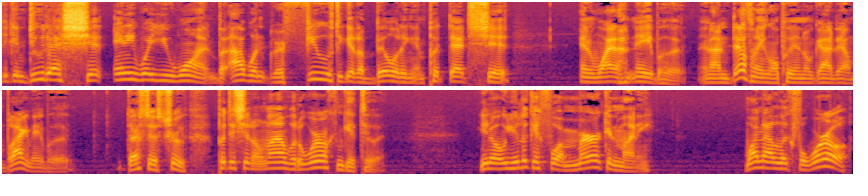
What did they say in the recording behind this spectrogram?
You can do that shit anywhere you want, but I wouldn't refuse to get a building and put that shit in white neighborhood. And I'm definitely ain't gonna put in no goddamn black neighborhood. That's just truth. Put this shit online where the world can get to it. You know, you're looking for American money. Why not look for world?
